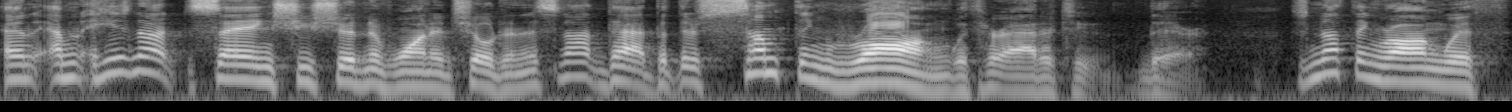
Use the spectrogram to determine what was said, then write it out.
And, and he's not saying she shouldn't have wanted children. It's not that, but there's something wrong with her attitude there. There's nothing wrong with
